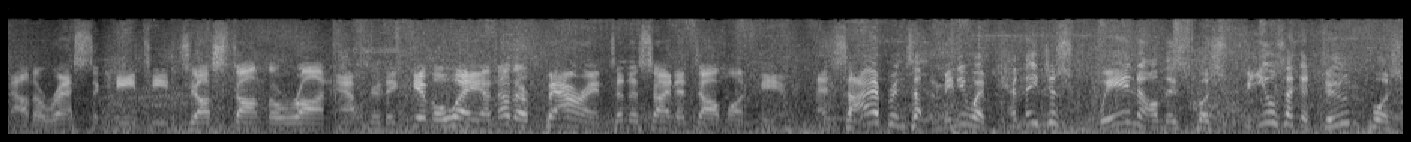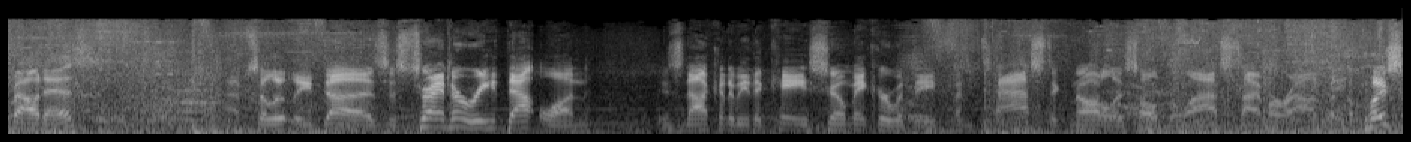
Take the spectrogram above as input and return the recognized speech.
Now the rest of KT just on the run after they give away another Baron to the side of Damwon Game. And Xayah brings up the mini wave. Can they just win on this push? Feels like a Doom push, Valdez. Absolutely does. Is trying to read that one. Is not going to be the case. Showmaker with a fantastic Nautilus ult the last time around. But the push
